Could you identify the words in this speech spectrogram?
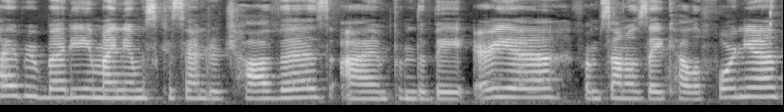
Hi everybody, my name is Cassandra Chavez. I'm from the Bay Area, from San Jose, California.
